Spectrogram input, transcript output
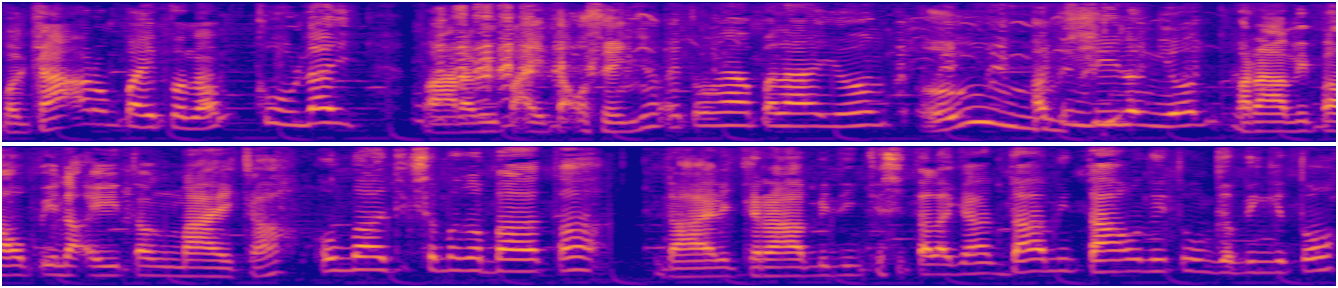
magkaaroon pa ito ng kulay. Para may pakita ko sa inyo, ito nga pala yun. Oh, At hindi lang yun, marami pa akong pinakitang Mahika o magic sa mga bata. Dahil grabe din kasi talaga, ang daming tao nitong gabing ito.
